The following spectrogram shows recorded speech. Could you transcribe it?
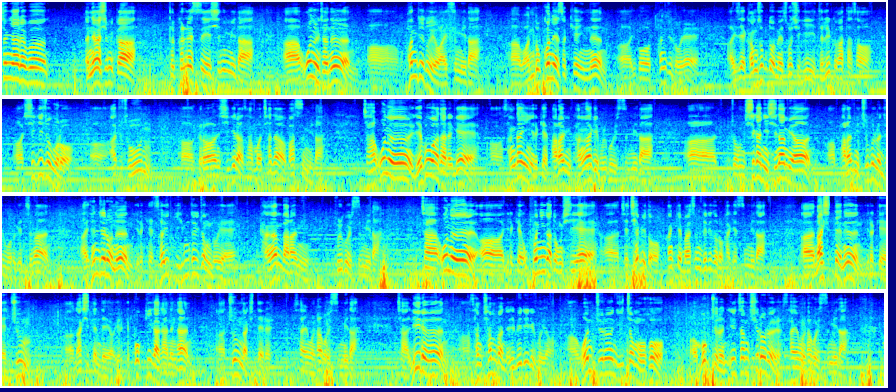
시청자 여러분 안녕하십니까? 더클래스의 신입니다. 아, 오늘 저는 어, 황제도에 와 있습니다. 아, 완도권에 속해 있는 어, 이곳 황제도에 아, 이제 감속돔의 소식이 들릴 것 같아서 어, 시기적으로 어, 아주 좋은 어, 그런 시기라서 한번 찾아와 봤습니다. 자 오늘 예보와 다르게 어, 상당히 이렇게 바람이 강하게 불고 있습니다. 아, 좀 시간이 지나면 어, 바람이 죽을런지 모르겠지만 아, 현재로는 이렇게 서 있기 힘들 정도의 강한 바람이 불고 있습니다. 자 오늘 어, 이렇게 오프닝과 동시에 어, 제 채비도 함께 말씀드리도록 하겠습니다. 아, 낚싯대는 이렇게 줌 어, 낚싯대인데요. 이렇게 뽑기가 가능한 어, 줌 낚싯대를 사용을 하고 있습니다. 자 릴은 어, 3000번 1비릴이고요. 어, 원줄은 2.5호, 어, 목줄은 1.75를 사용을 하고 있습니다.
